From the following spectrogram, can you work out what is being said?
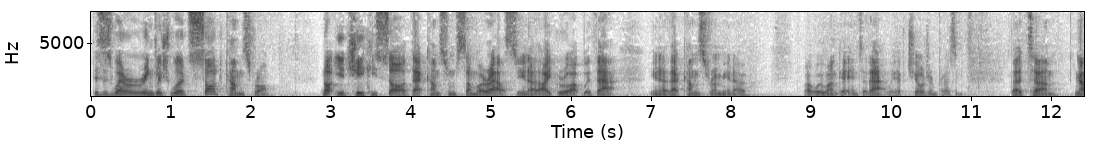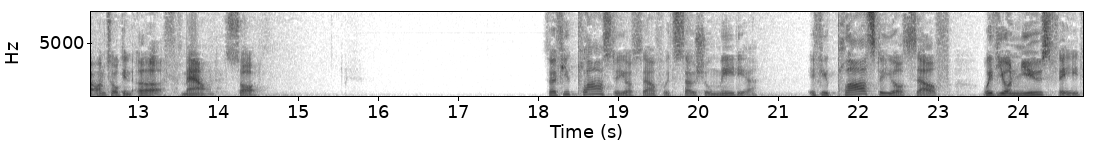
This is where our English word sod comes from. Not your cheeky sod, that comes from somewhere else. You know, I grew up with that. You know, that comes from, you know, well, we won't get into that. We have children present. But um, no, I'm talking earth, mound, sod. So if you plaster yourself with social media, if you plaster yourself with your news feed,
